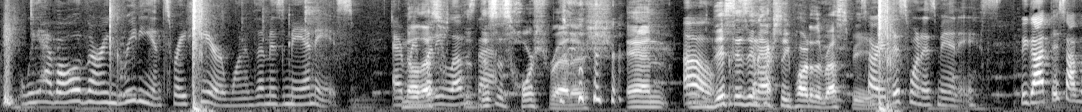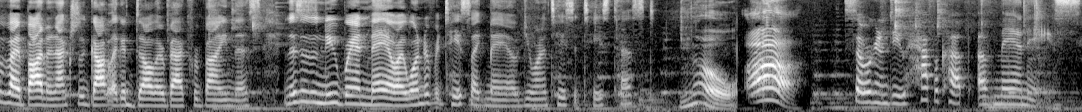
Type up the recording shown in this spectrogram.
-hmm. We have all of our ingredients right here. One of them is mayonnaise. Everybody loves th- that. This is horseradish, and Oh, this isn't actually part of the recipe. Sorry, this one is mayonnaise. We got this off of Ibotta and actually got like a dollar back for buying this. And this is a new brand mayo. I wonder if it tastes like mayo. Do you want to taste a taste test? No. Ah! So we're gonna do half a cup of mayonnaise.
